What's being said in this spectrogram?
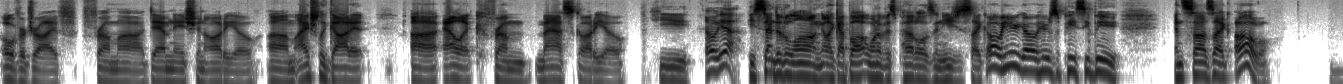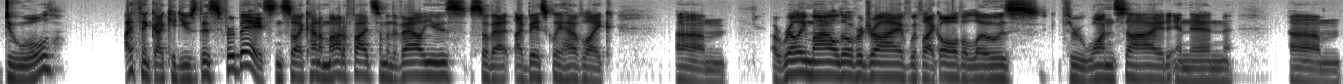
overdrive from uh, Damnation Audio. Um, I actually got it. Uh, Alec from Mask Audio. He Oh yeah. he sent it along. Like I bought one of his pedals, and he's just like, "Oh, here you go. Here's a PCB." And so I was like, "Oh, dual. I think I could use this for bass." And so I kind of modified some of the values so that I basically have like um, a really mild overdrive with like all the lows through one side, and then um,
